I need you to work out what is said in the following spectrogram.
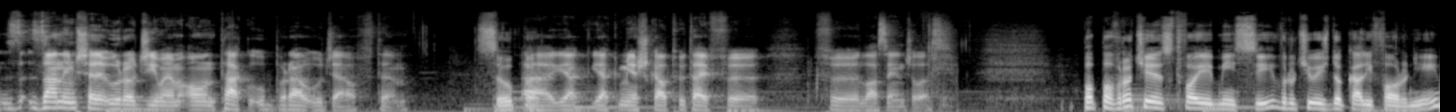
zanim się urodziłem, on tak brał udział w tym, Super. e, jak, jak mieszkał tutaj w, w Los Angeles. Po powrocie z Twojej misji wróciłeś do Kalifornii,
